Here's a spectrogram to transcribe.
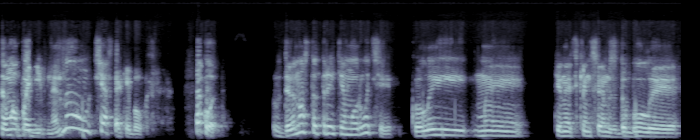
тому подібне. Ну, час таки був. Так от, в 93-му році, коли ми кінець кінцем здобули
